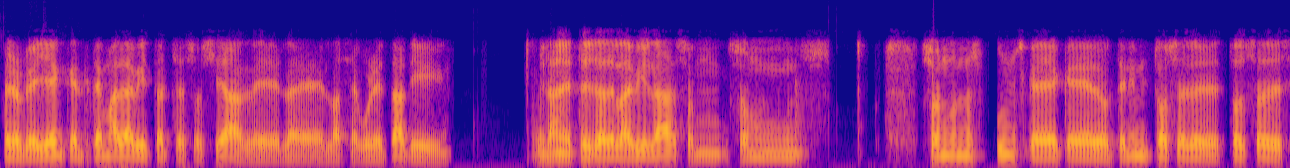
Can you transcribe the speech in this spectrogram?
però creiem que el tema d'habitatge social, eh, la, la seguretat i, i la neteja de la vila són, són uns són uns punts que, que tenim tots, tots els,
